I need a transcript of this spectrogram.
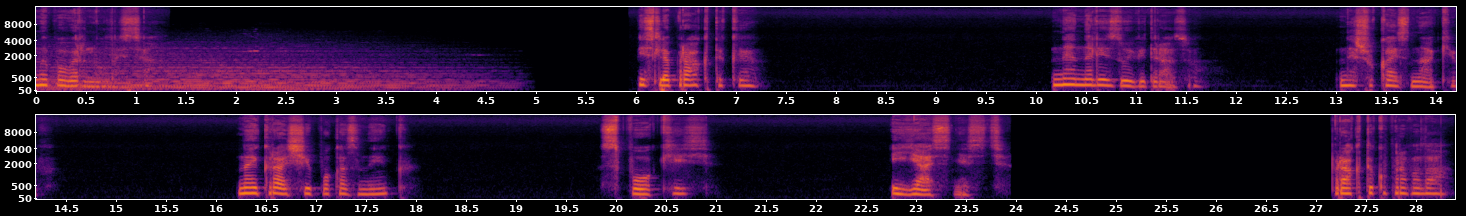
Ми повернулися. Після практики не аналізуй відразу, не шукай знаків. Найкращий показник спокій і ясність. Практику провела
